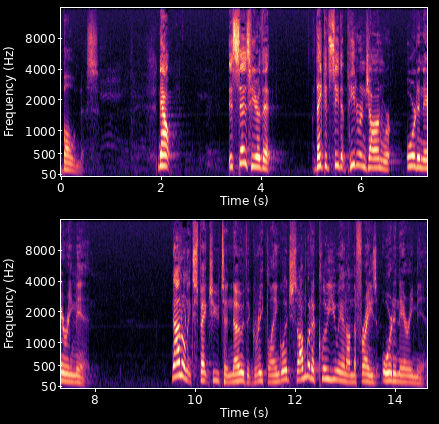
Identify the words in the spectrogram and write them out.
boldness. Now, it says here that they could see that Peter and John were ordinary men. Now, I don't expect you to know the Greek language, so I'm going to clue you in on the phrase ordinary men.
